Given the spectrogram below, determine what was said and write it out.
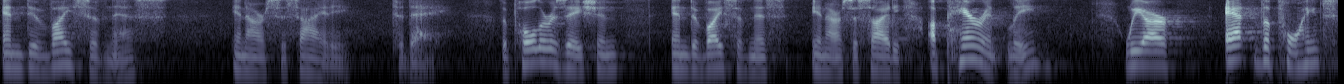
and divisiveness in our society today. The polarization and divisiveness in our society. Apparently, we are at the point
